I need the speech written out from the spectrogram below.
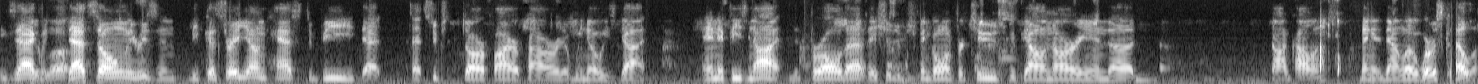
Exactly. Good luck. That's the only reason because Trae Young has to be that that superstar firepower that we know he's got. And if he's not, for all that, they should have just been going for twos with Gallinari and uh, John Collins banging it down low. Where was Capela?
